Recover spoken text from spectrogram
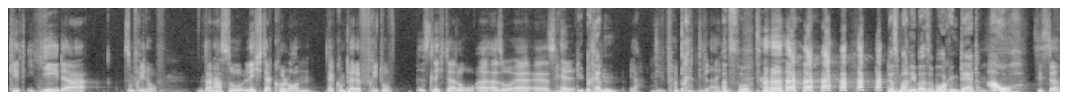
geht jeder zum Friedhof. Dann hast du Lichterkolonnen. Der komplette Friedhof ist lichterloh, äh, also er, er ist hell. Die brennen. ja, die verbrennen die Leichen. Ach so. das machen die bei The Walking Dead auch. Siehst du?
